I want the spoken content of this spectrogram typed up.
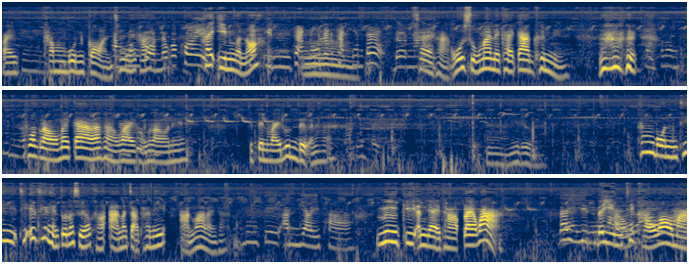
ไปทำบุญก่อนใช่ไหมคะ ทำบุญก่อนแล้วก็ค่อยให้อินก่อนเนาะ อินทางโน้นแล้วก็ทำบุญก็เดินมาใช่ค่ะโอ้สูงมากเลยใครกล้าขึ้นนี่คนก็ลองขึ้นเลยโหพวกเราไม่กล้าแล้วค่ะ วัยของเรานี่จะเป็นวัยรุ่นเดอะนะคะ อ่า นี่ดูข้างบนที่ที่เอ๊ะที่เห็นตัวหนังสือขาวๆอ่านมาจากทางนี้อ่านว่าอะไรคะนี่ที่อันใหญ่ค่ะ ลือกีอันใหญ่ทาแปลว่า ได้ยินได้ยินที่เขาเว่ามา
